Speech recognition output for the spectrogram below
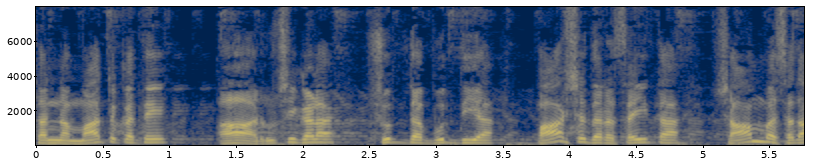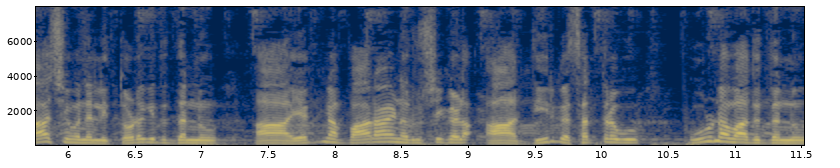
ತನ್ನ ಮಾತುಕತೆ, ಆ ಋಷಿಗಳ ಶುದ್ಧ ಬುದ್ಧಿಯ ಪಾರ್ಷದರ ಸಹಿತ ಶಾಂಬ ಸದಾಶಿವನಲ್ಲಿ ತೊಡಗಿದುದನ್ನು, ಆ ಯಜ್ಞ ಪಾರಾಯಣ ಋಷಿಗಳ ಆ ದೀರ್ಘ ಸತ್ರವು ಪೂರ್ಣವಾದುದನ್ನು,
